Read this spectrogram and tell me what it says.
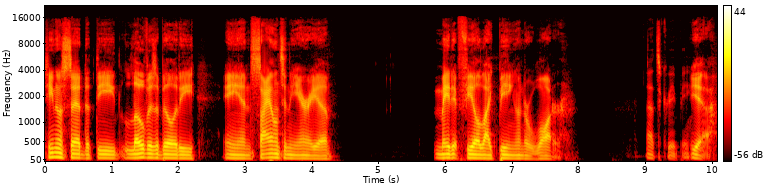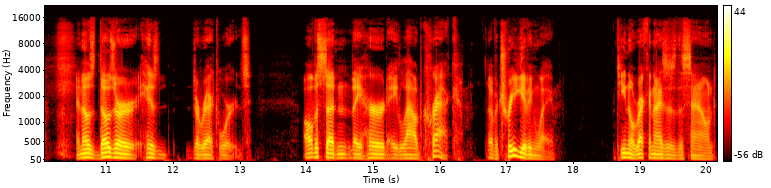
Tino said that the low visibility and silence in the area made it feel like being underwater. That's creepy. Yeah. And those those are his direct words. All of a sudden they heard a loud crack of a tree giving way. Tino recognizes the sound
